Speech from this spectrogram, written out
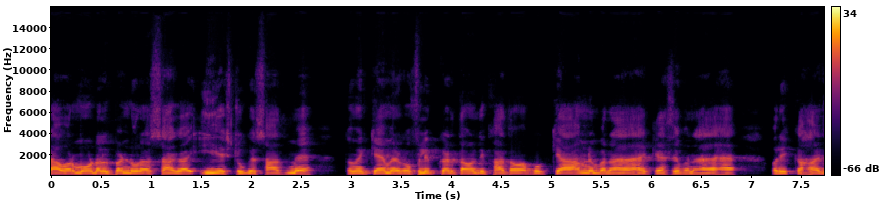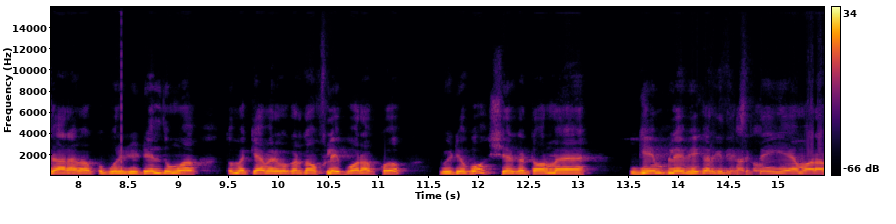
tower model Pandora saga E X two के साथ में। तो मैं कैमरे को फ्लिप करता हूँ दिखाता हूँ आपको क्या हमने बनाया है कैसे बनाया है और ये कहाँ जा रहा है। मैं आपको पूरी डिटेल दूँगा। तो मैं कैमरे को करता हूँ फ्लिप और आपको वीडियो को शेयर करता हूँ और मैं गेम प्ले भी करके दिखा सकते हैं ये हमारा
